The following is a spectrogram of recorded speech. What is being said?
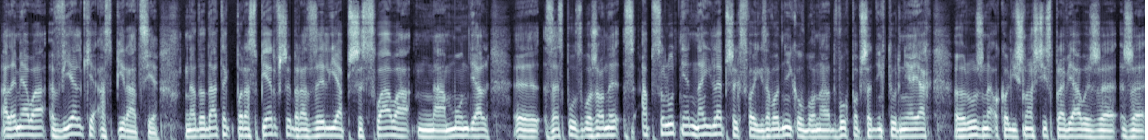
ale miała wielkie aspiracje. Na dodatek po raz pierwszy Brazylia przysłała na mundial y, zespół złożony z absolutnie najlepszych swoich zawodników, bo na dwóch poprzednich turniejach różne okoliczności sprawiały, że, że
